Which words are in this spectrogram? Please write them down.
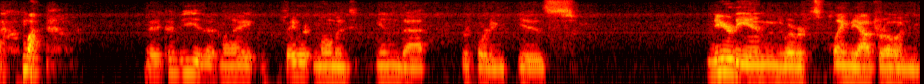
my it could be that my favorite moment in that recording is near the end where we're playing the outro and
